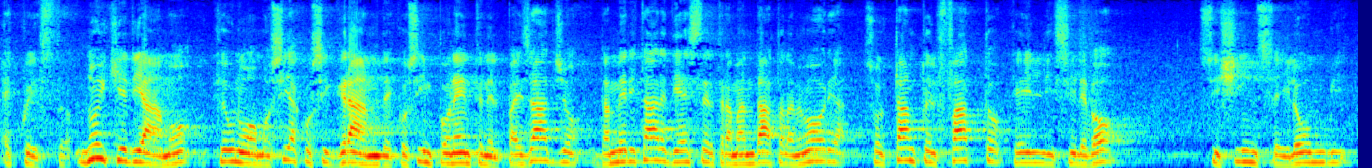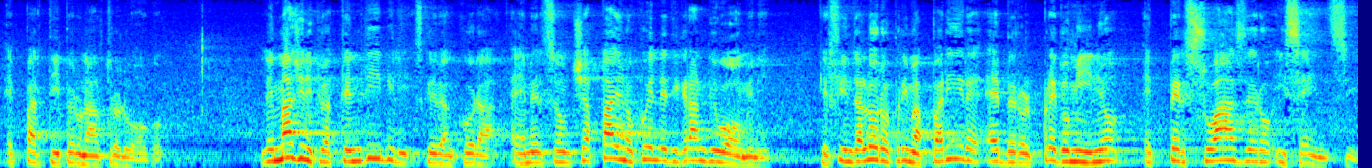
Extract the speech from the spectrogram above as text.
è questo. Noi chiediamo che un uomo sia così grande, così imponente nel paesaggio, da meritare di essere tramandato alla memoria soltanto il fatto che egli si levò, si cinse i lombi e partì per un altro luogo. Le immagini più attendibili, scrive ancora Emerson, ci appaiono quelle di grandi uomini che fin dal loro primo apparire ebbero il predominio e persuasero i sensi.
